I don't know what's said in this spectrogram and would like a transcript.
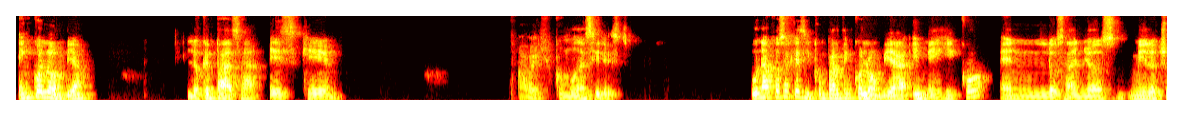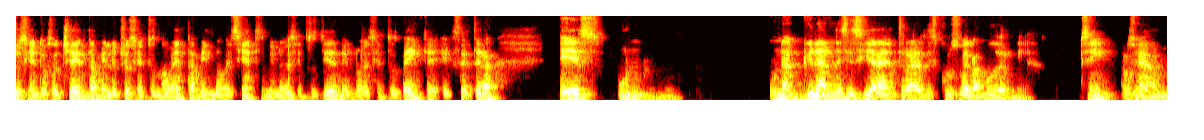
en Colombia, lo que pasa es que a ver, ¿cómo decir esto? Una cosa que sí comparten Colombia y México en los años 1880, 1890, 1900, 1910, 1920, etcétera, es una gran necesidad de entrar al discurso de la modernidad. ¿Sí? O sea,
